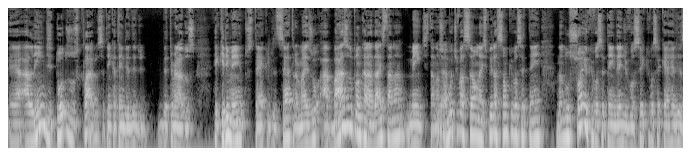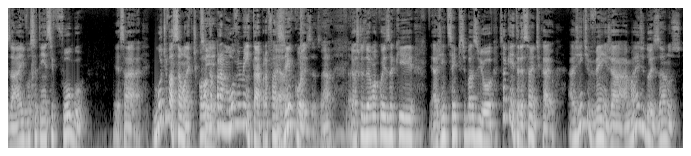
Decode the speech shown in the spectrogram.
é além de todos os, claro, você tem que atender de, de determinados requerimentos técnicos, etc. Mas o- a base do Plano Canadá está na mente, está na sua É. motivação, na inspiração que você tem, no sonho que você tem dentro de você que você quer realizar e você tem esse fogo, essa motivação, né, que te coloca para movimentar, para fazer coisas, né? Eu acho que isso é uma coisa que a gente sempre se baseou. Sabe o que é interessante, Caio? A gente vem já há mais de dois anos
